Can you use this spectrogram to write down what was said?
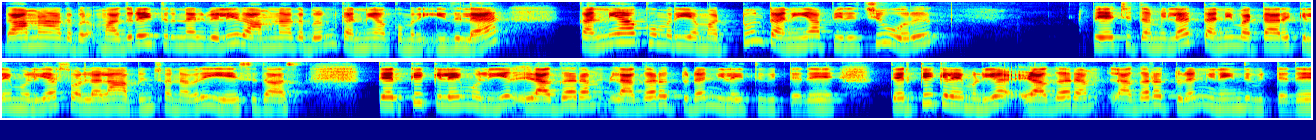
ராமநாதபுரம். மதுரை திருநெல்வேலி ராமநாதபுரம் கன்னியாகுமரி. இதில் கன்னியாகுமரியை மட்டும் தனியாக பிரித்து ஒரு பேச்சு தமிழை தனி வட்டார கிளைமொழியாக சொல்லலாம் அப்படின்னு சொன்னவர் இயேசுதாஸ் தெற்கு கிளைமொழியில் லகரம் லகரத்துடன் நிலைத்து விட்டது தெற்கு கிளைமொழியில் லகரம் லகரத்துடன் இணைந்து விட்டது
